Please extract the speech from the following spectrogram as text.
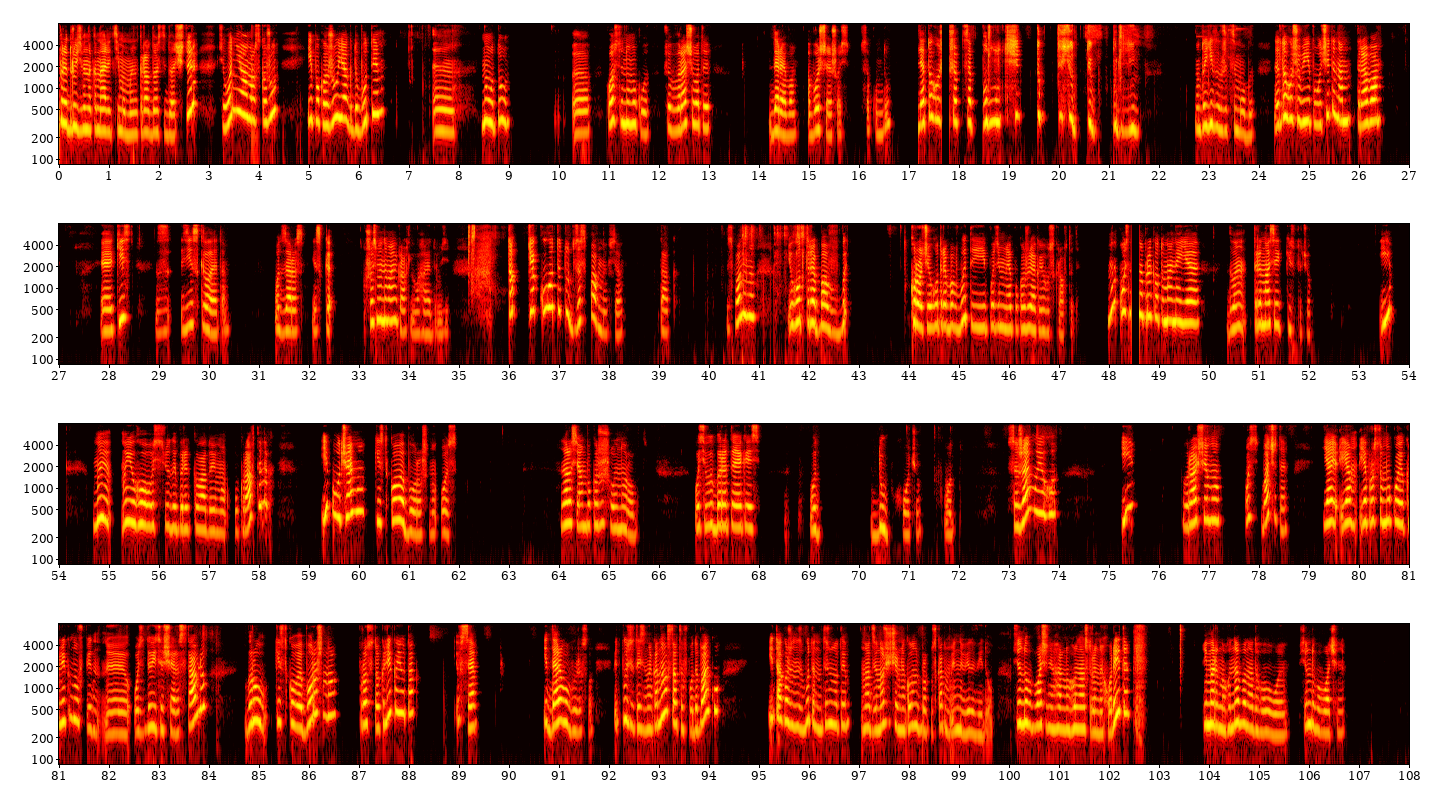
Привіт, друзі, ви на каналі Тіма Майнкрафт 2024. Сьогодні я вам розкажу і покажу, як добути е, ну, ту е, костяну муку, щоб вирощувати дерева або ще щось. Секунду. Для того, щоб це получити. Ти сюди, блін. Надоїли вже ці моби. Для того, щоб її отримати, нам треба е, кість з, зі скелета. От зараз є ске... Щось мене Майнкрафт лагає, друзі. Так якого ти тут заспавнився? Так. Заспавнено. Його треба вбити. Коротше, його треба вбити, і потім я покажу, як його скрафтити. Ну, ось, наприклад, у мене є 13 кісточок. І ми, ми його ось сюди перекладуємо у крафтинг. І получаємо кісткове борошно. Ось. Зараз я вам покажу, що воно робить. Ось ви берете якийсь от дуб хочу. От. Сажаємо його і вирощуємо. Ось, бачите? Я я, я просто мукою клікнув під. Е, ось дивіться, ще раз ставлю. Беру кісткове борошно, просто клікаю так. І все. І дерево виросло. Підписуйтесь на канал, ставте вподобайку. І також не забудьте натиснути на дзвіночок, щоб ніколи не пропускати мої нові відео. Всім до побачення, гарного настрою не хворійте і мирного неба над головою. Всім до побачення!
